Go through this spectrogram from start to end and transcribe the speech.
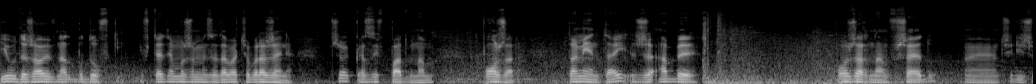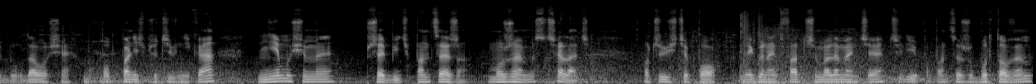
i uderzały w nadbudówki. I wtedy możemy zadawać obrażenia. Przy okazji wpadł nam pożar. Pamiętaj, że aby pożar nam wszedł, e, czyli żeby udało się podpalić przeciwnika, nie musimy przebić pancerza. Możemy strzelać. Oczywiście po jego najtwardszym elemencie, czyli po pancerzu burtowym,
